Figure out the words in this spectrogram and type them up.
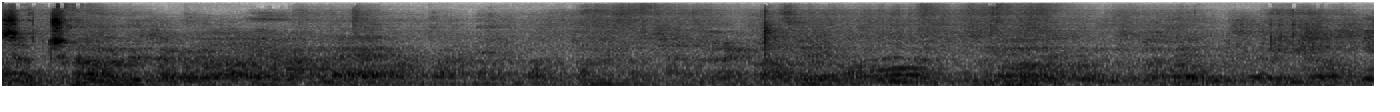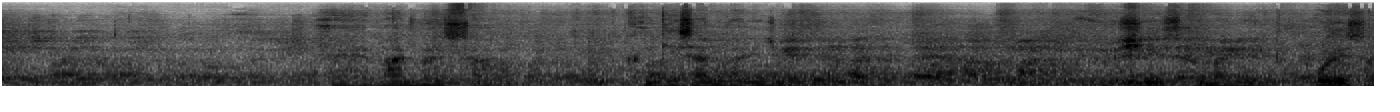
서천 네, 만물상 근기산반이죠? 역시 산반이 호에서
